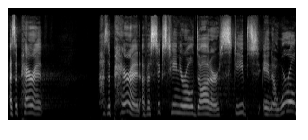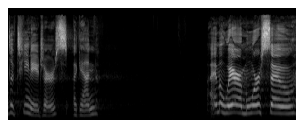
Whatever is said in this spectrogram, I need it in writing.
As a parent, as a parent of a 16 year old daughter steeped in a world of teenagers, again, I am aware more so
